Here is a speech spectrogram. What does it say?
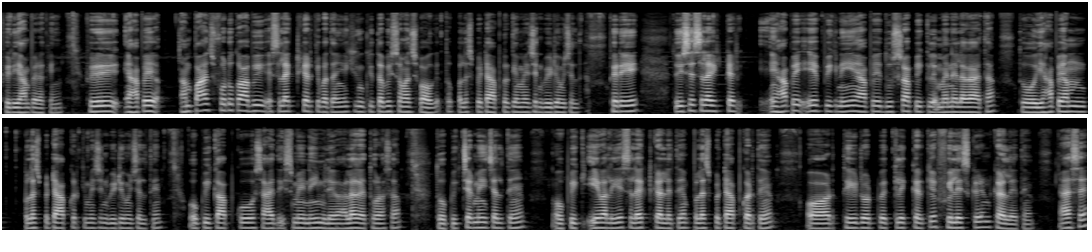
फिर यहाँ पे रखेंगे। फिर यहाँ पे हम पाँच फ़ोटो का अभी सेलेक्ट करके बताएँगे, क्योंकि तभी समझ पाओगे। तो प्लस पे टैप करके इमेजिन वीडियो में चलता फिर ए तो इसे सेलेक्ट कर, यहाँ पे ए पिक नहीं है, यहाँ पे दूसरा पिक मैंने लगाया था। तो यहाँ पे हम प्लस पे टैप करके इमेजिन वीडियो में चलते हैं। वो पिक आपको शायद इसमें नहीं मिलेगा, अलग है थोड़ा सा। तो पिक्चर में ही चलते हैं। वो पिक ए वाली है सेलेक्ट कर लेते हैं प्लस पे टैप करते हैं और थ्री डॉट पे क्लिक करके फिल स्क्रीन कर लेते हैं। ऐसे।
